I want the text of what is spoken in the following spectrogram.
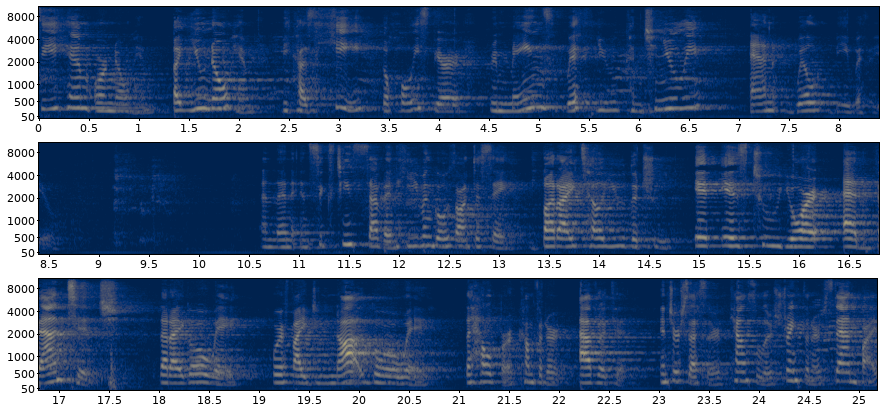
see him or know him, but you know him because he, the Holy Spirit, remains with you continually and will be with you. And then in 16:7, he even goes on to say, But I tell you the truth, it is to your advantage that I go away. For if I do not go away, the helper, comforter, advocate, intercessor, counselor, strengthener, standby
